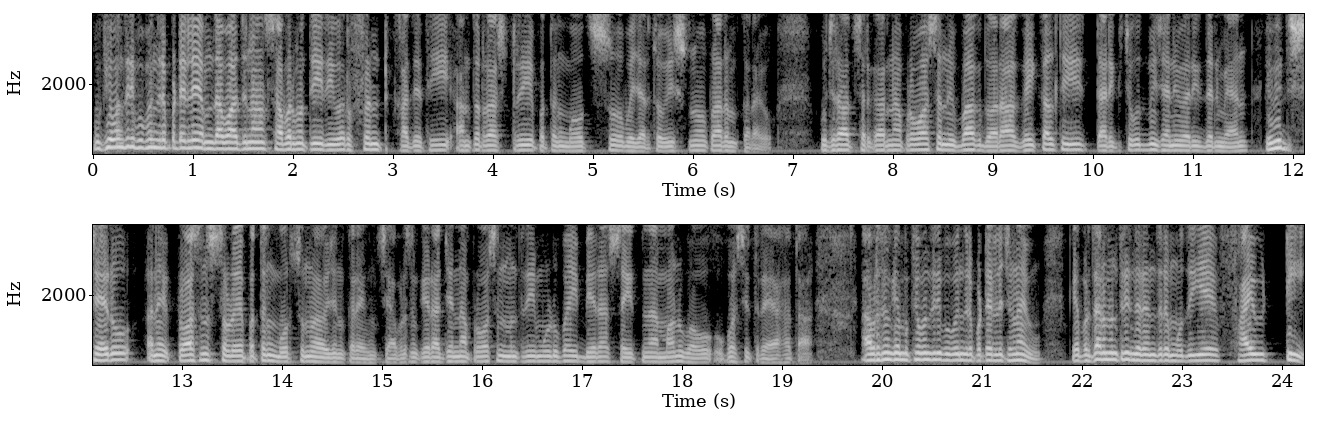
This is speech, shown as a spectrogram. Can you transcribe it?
મુખ્યમંત્રી ભૂપેન્દ્ર પટેલે અમદાવાદના સાબરમતી રિવરફ્રન્ટ ખાતેથી આંતરરાષ્ટ્રીય પતંગ મહોત્સવ બે હજાર ચોવીસનો પ્રારંભ કરાયો. ગુજરાત સરકારના પ્રવાસન વિભાગ દ્વારા ગઈકાલથી તારીખ ચૌદમી જાન્યુઆરી દરમિયાન વિવિધ શહેરો અને પ્રવાસન સ્થળોએ પતંગ મહોત્સવનું આયોજન કરાયું છે. આ પ્રસંગે રાજ્યના પ્રવાસન મંત્રી મુળુભાઈ બેરા સહિતના મહાનુભાવો ઉપસ્થિત રહ્યા હતા. આ પ્રસંગે મુખ્યમંત્રી ભૂપેન્દ્ર પટેલે જણાવ્યું કે પ્રધાનમંત્રી નરેન્દ્ર મોદીએ ફાઇવ ટી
